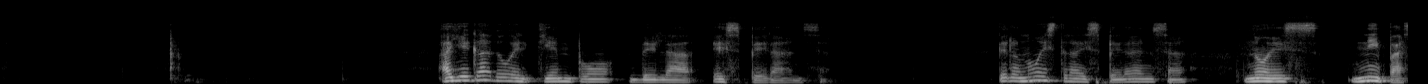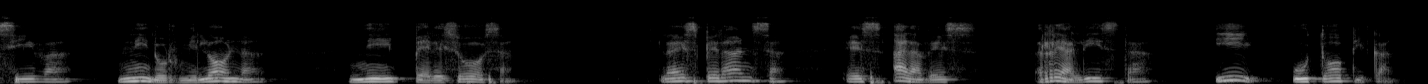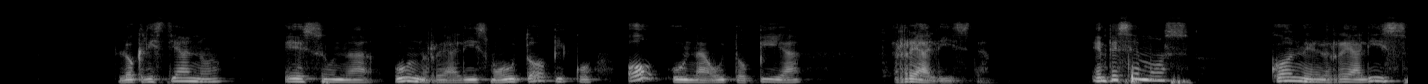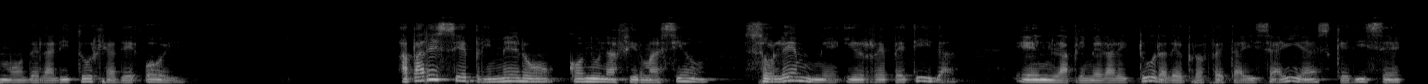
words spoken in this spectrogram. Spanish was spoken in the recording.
Ha llegado el tiempo de la esperanza, pero nuestra esperanza no es ni pasiva, ni dormilona, ni perezosa la esperanza es a la vez realista y utópica. Lo cristiano es una, un realismo utópico o una utopía realista. Empecemos con el realismo de la liturgia de hoy. Aparece primero con una afirmación solemne y repetida en la primera lectura del profeta Isaías que dice,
